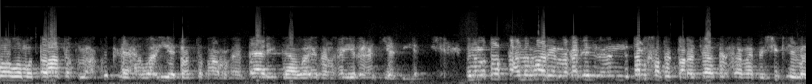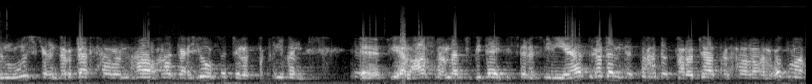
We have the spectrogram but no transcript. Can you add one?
وهو مترافق مع كتلة هوائية تعتبر باردة وأيضا غير اعتيادية. من المتوقع نهار غد أن تنخفض درجات الحراره بشكل ملموس يعني درجات حراره النهار هذا اليوم سجلت تقريبا في العاصمه في بداية الثلاثينيات، غدا تهدت درجات الحراره العظمى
